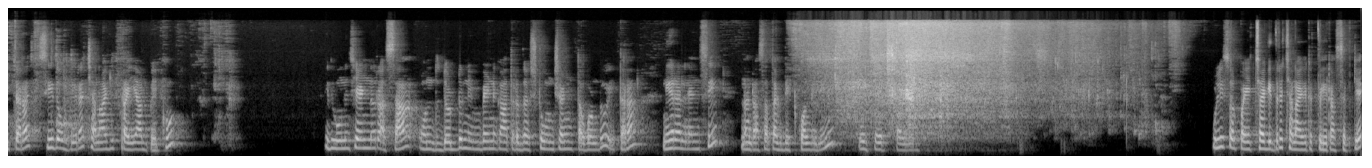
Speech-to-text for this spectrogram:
ಈ ಥರ ಸೀದೋಗ್ದಿರ ಚೆನ್ನಾಗಿ ಫ್ರೈ ಆಗಬೇಕು. ಇದು ಹುಣಸೆಹಣ್ಣು ರಸ. ಒಂದು ದೊಡ್ಡ ನಿಂಬೆಹಣ್ಣು ಗಾತ್ರದಷ್ಟು ಹುಣಸೆಹಣ್ಣು ತೊಗೊಂಡು ಈ ಥರ ನೀರಲ್ಲಿ ನೆನೆಸಿ ನಾನು ರಸ ತೆಗೆದಿಟ್ಕೊಂಡಿದ್ದೀನಿ. ಈಗ ಸೇರಿಸ್ತಾ ಇದ್ದೀನಿ ಹುಳಿ ಸ್ವಲ್ಪ ಹೆಚ್ಚಾಗಿದ್ದರೆ ಚೆನ್ನಾಗಿರುತ್ತೆ ಈ ರಸಕ್ಕೆ.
